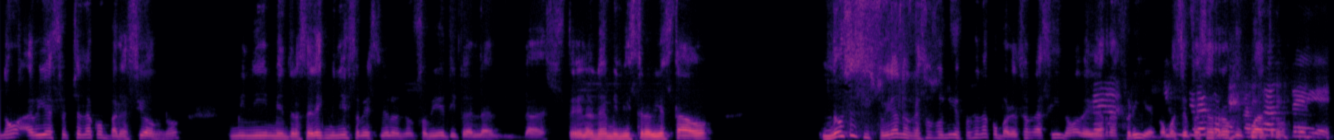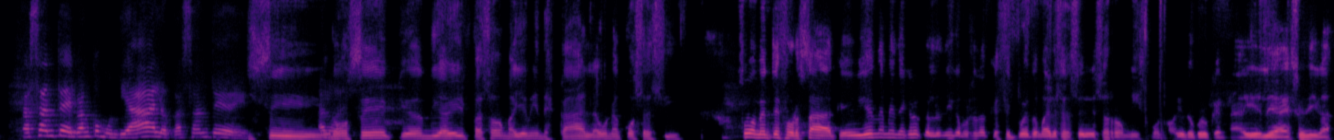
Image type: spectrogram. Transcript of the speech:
¿no? Había hecho la comparación, ¿no? Mientras el exministro había estudiado en la Unión Soviética, la, la, este, la nueva ministra había estado, no sé si estudiando en Estados Unidos, pero es una comparación así, ¿no? De Guerra Fría, como si fuese Rocky 4. Pasante del Banco Mundial o pasante de... Sí, no sé, que un día había pasado Miami en escala, una cosa así sumamente forzada, que evidentemente creo que la única persona que se puede tomar es en serio Cerrón mismo, ¿no? Yo no creo que nadie lea eso y diga,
